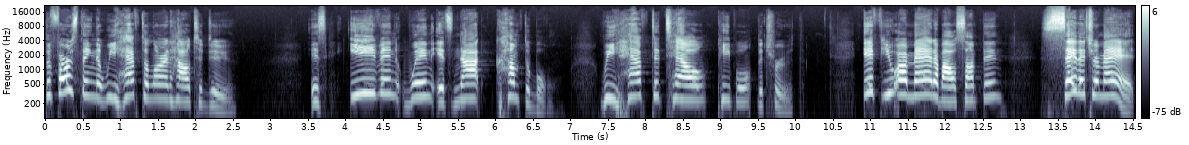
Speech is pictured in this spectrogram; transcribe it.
The first thing that we have to learn how to do is even when it's not comfortable, we have to tell people the truth. If you are mad about something, say that you're mad.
